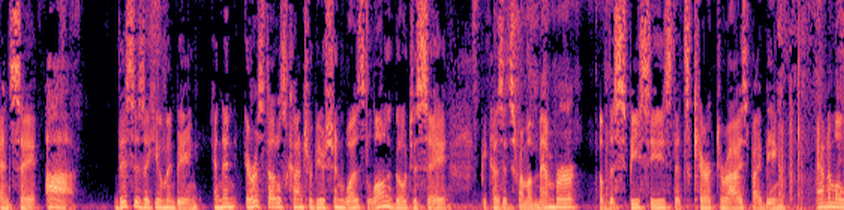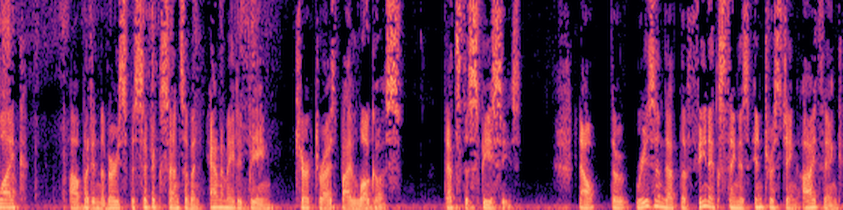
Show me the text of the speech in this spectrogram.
and say, ah, this is a human being. And then Aristotle's contribution was long ago to say, because it's from a member of the species that's characterized by being animal-like, uh, but in the very specific sense of an animated being characterized by logos. That's the species. Now, the reason that the Phoenix thing is interesting, I think,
